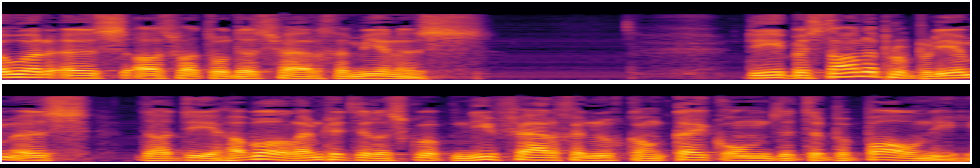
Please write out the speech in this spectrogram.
ouer is as wat tot dusver gemeen is. Die bestaande probleem is dat die Hubble ruimteteleskoop nie ver genoeg kan kyk om dit te bepaal nie,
